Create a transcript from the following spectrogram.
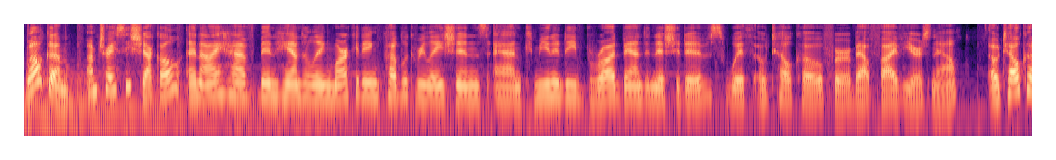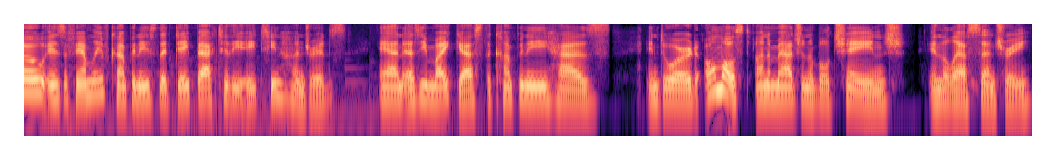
Welcome. I'm Tracy Sheckle, and I have been handling marketing, public relations, and community broadband initiatives with Otelco for about five years now. Otelco is a family of companies that date back to the 1800s and as you might guess, the company has endured almost unimaginable change in the last century.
